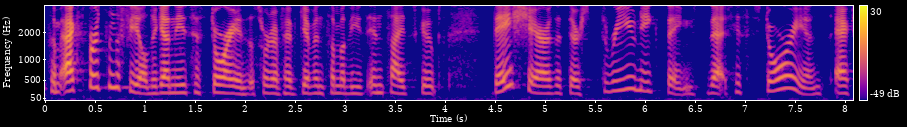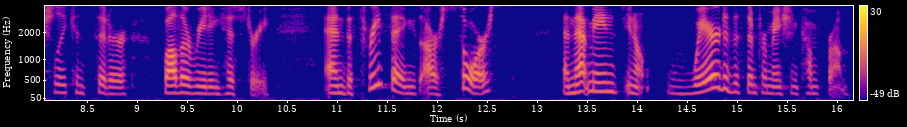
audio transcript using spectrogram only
Some experts in the field, again, these historians that sort of have given some of these inside scoops, they share that there's three unique things that historians actually consider while they're reading history. And the three things are source, and that means, you know, where did this information come from?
